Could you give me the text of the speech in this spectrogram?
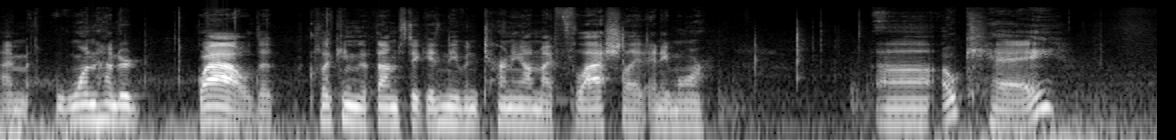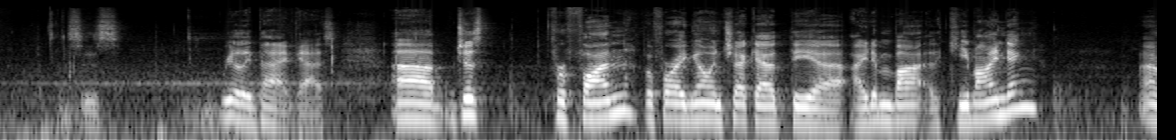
I'm 100... Wow, the clicking the thumbstick isn't even turning on my flashlight anymore. Uh, okay. This is really bad, guys. Uh, just for fun, before I go and check out the uh, item the key binding, I'm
